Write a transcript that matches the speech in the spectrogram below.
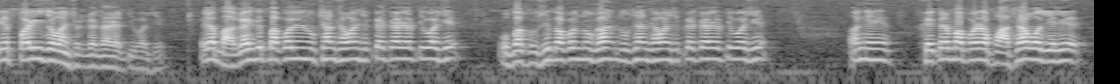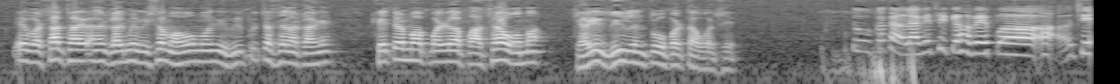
એ પડી જવાની શક્યતા રહેતી હોય છે. એટલે બાગાયતી પાકોને નુકસાન થવાની શક્યતા રહેતી હોય છે. ઊભા કૃષિ પાકોને નુકસાન નુકસાન થવાની શક્યતા રહેતી હોય છે. અને ખેતરમાં પડેલા પાથરાઓ જે છે, એ વરસાદ થાય અને ગરમી વિષમ હવામાનની વિપરીત અસરના કારણે ખેતરમાં પડેલા પાથરાઓમાં ઝેરી જીવજંતુઓ પડતા હોય છે. તો કાકા, લાગે છે કે હવે જે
